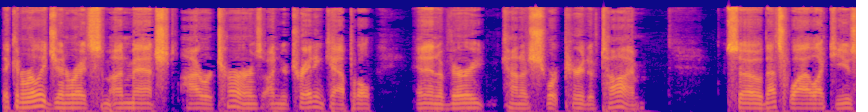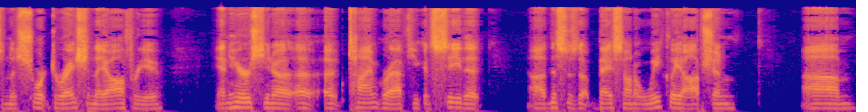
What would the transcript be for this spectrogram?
that can really generate some unmatched high returns on your trading capital and in a very kind of short period of time. So that's why I like to use them the short duration they offer you. And here's you know a, a time graph. You can see that uh, this is based on a weekly option. Um,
